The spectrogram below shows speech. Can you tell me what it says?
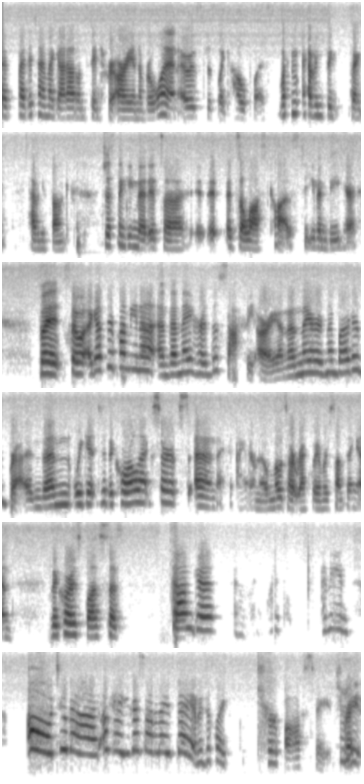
at, by the time I got out on stage for aria number one, I was just like hopeless, having think, think, having thunk, just thinking that it's a it, it's a lost cause to even be here. But so I got through Pamina, and then they heard the Saffi aria, and then they heard my Bartered Bride, and then we get to the choral excerpts, and I, th- I don't know Mozart Requiem or something, and the chorus boss says, "Danke," and I was like, "What?" I mean, oh, too bad. Okay, you guys have a nice day, and I just like chirp off stage, right?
